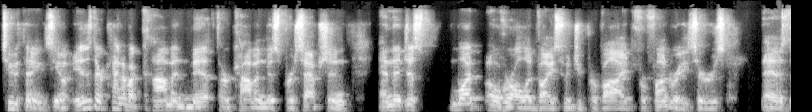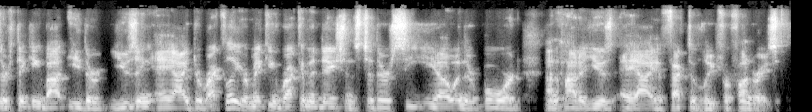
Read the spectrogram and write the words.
two things, you know, is there kind of a common myth or common misperception? And then just what overall advice would you provide for fundraisers as they're thinking about either using AI directly or making recommendations to their CEO and their board on how to use AI effectively for fundraising?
